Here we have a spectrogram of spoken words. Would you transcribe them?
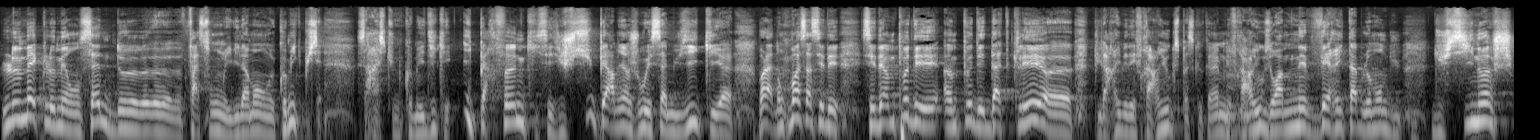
Le mec le met en scène de euh, façon évidemment comique. Puis ça reste une comédie qui est hyper fun, qui sait super bien jouer sa musique. Euh, voilà. Donc moi, ça c'est des, c'est un peu des, un peu des dates clés. euh, puis l'arrivée des frères Hughes, parce que quand même les frères Hughes ont amené véritablement du, du cinoche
